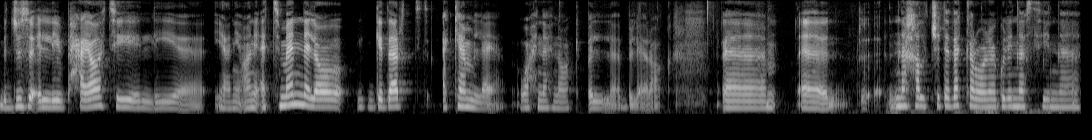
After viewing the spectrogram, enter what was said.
بالجزء اللي بحياتي اللي آه، يعني أنا أتمنى لو قدرت أكمله وإحنا هناك بال... بالعراق. آه، نخل شي تذكر وأنا أقول لنفسي إن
